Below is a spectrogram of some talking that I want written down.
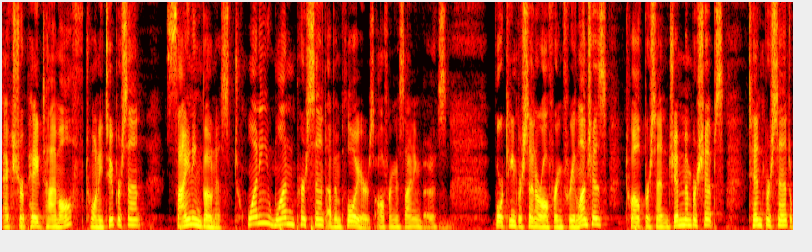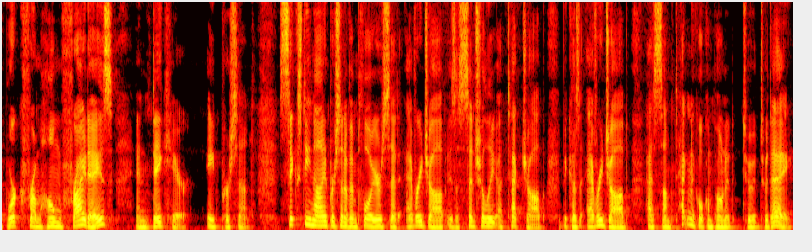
extra paid time off 22%, signing bonus 21% of employers offering a signing bonus. 14% are offering free lunches, 12% gym memberships, 10% work from home Fridays, and daycare. 8%. 69% of employers said every job is essentially a tech job because every job has some technical component to it today.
